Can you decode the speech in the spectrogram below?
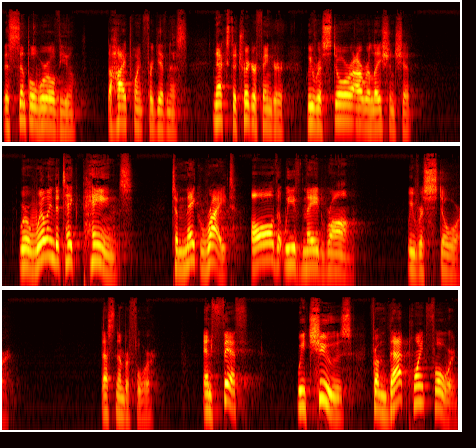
This simple worldview, the high point, forgiveness. Next, the trigger finger, we restore our relationship. We're willing to take pains to make right all that we've made wrong. We restore. That's number four. And fifth, we choose from that point forward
